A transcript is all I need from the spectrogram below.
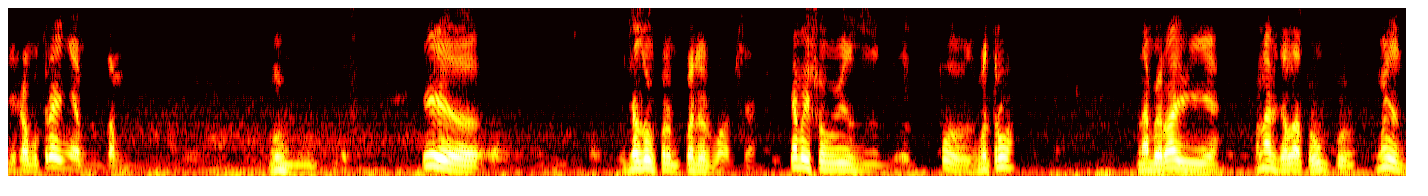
їхав у тренер, там, ну, і зв'язок перервався. Я вийшов із то, з метро, набираю її. Вона взяла трубку. Ми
